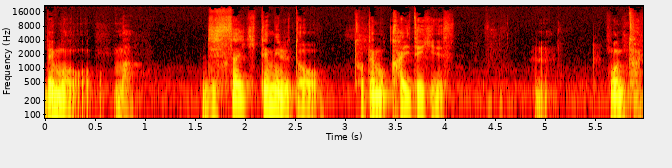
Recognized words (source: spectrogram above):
でもまあ実際着てみるととても快適です。うん。本当に。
